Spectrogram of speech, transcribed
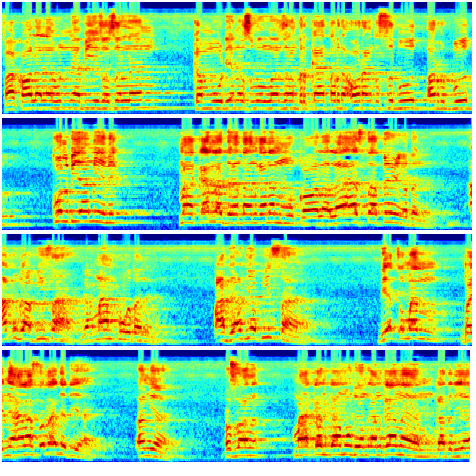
Faqala lahu Nabi SAW, kemudian Rasulullah SAW berkata kepada orang tersebut, "Arbut, kul biyaminik." Makanlah dengan tangan kananmu. Qala la astati' katanya. Aku enggak bisa, enggak mampu katanya. Padahal dia bisa. Dia cuman banyak alasan aja dia. Paham ya? Rasulullah makan kamu dengan tangan kanan kata dia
